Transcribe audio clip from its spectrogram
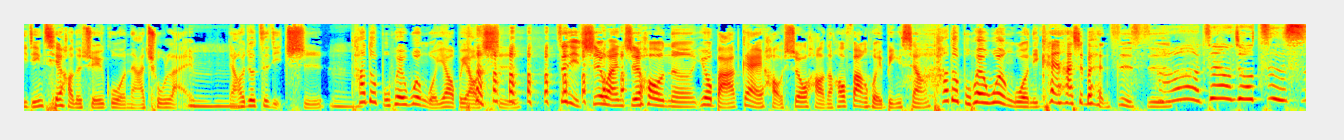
已经切好的水果拿出来，嗯、然后就自己吃、嗯，他都不会问我要不要吃。自己吃完之后呢，又把它盖好、收好，然后放回冰箱，他都不会问我。你看他是不是很自私啊？这样就自私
